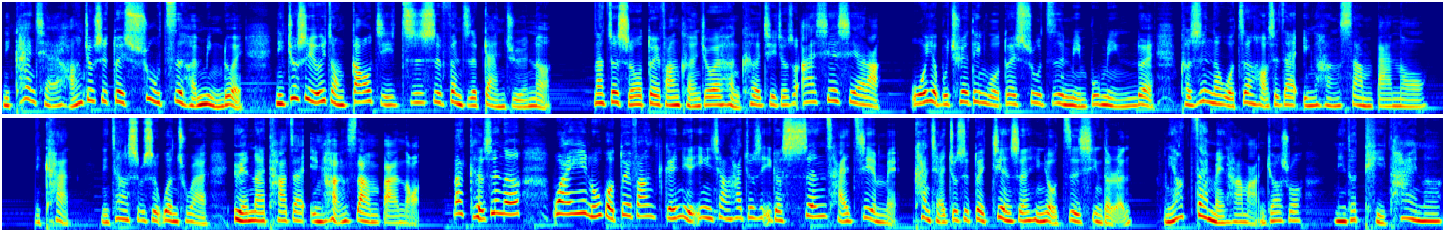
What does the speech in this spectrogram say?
你看起来好像就是对数字很敏锐，你就是有一种高级知识分子的感觉呢。那这时候对方可能就会很客气，就说啊，谢谢啦。我也不确定我对数字敏不敏锐，可是呢，我正好是在银行上班哦。你看，你这样是不是问出来？原来他在银行上班哦。那可是呢，万一如果对方给你的印象，他就是一个身材健美，看起来就是对健身很有自信的人，你要赞美他嘛？你就要说，你的体态呢，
